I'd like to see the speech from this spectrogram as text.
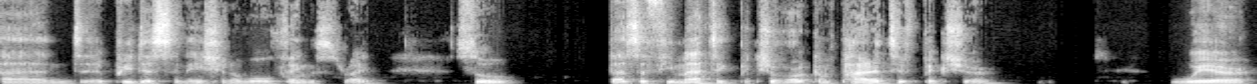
and uh, predestination of all things, right? So that's a thematic picture or a comparative picture where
